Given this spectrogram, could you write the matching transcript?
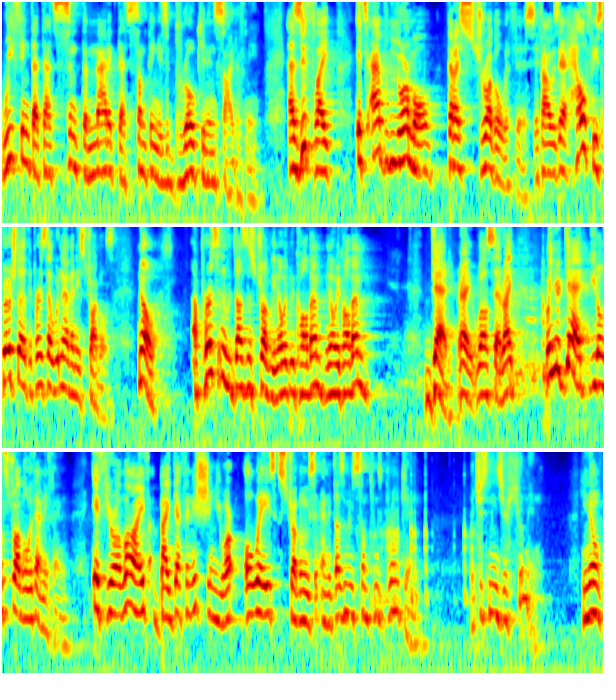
we think that that's symptomatic that something is broken inside of me. As if like it's abnormal that I struggle with this. If I was a healthy, spiritually healthy person, I wouldn't have any struggles. No, a person who doesn't struggle, you know what we call them? You know what we call them? Dead. Right, well said, right? When you're dead, you don't struggle with anything. If you're alive, by definition, you are always struggling and it doesn't mean something's broken. It just means you're human. You know,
